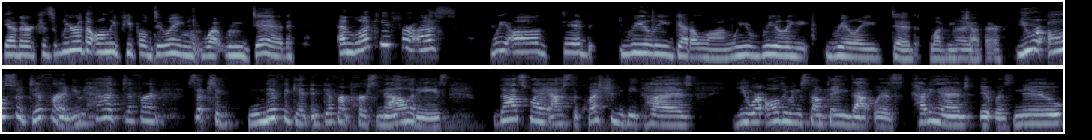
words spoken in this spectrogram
together because we were the only people doing what we did. And lucky for us, we all did really get along. We really, really did love each right. other. You were all so different. You had different, such significant and different personalities. That's why I asked the question because you were all doing something that was cutting edge. It was new.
